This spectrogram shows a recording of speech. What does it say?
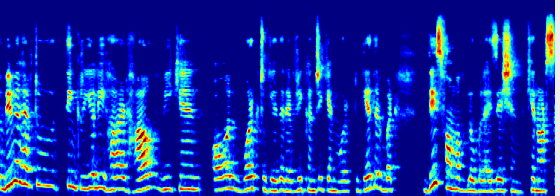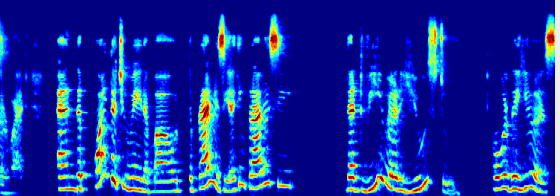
we will have to think really hard how we can all work together every country can work together but this form of globalization cannot survive. And the point that you made about the privacy i think privacy that we were used to over the years,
